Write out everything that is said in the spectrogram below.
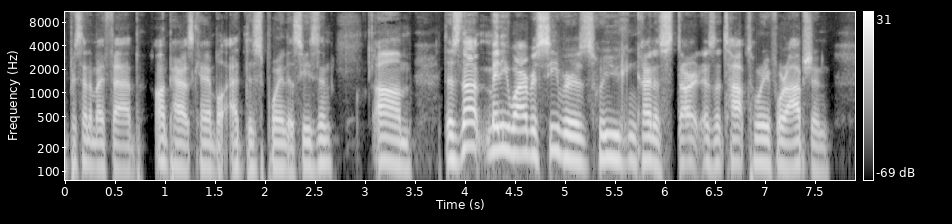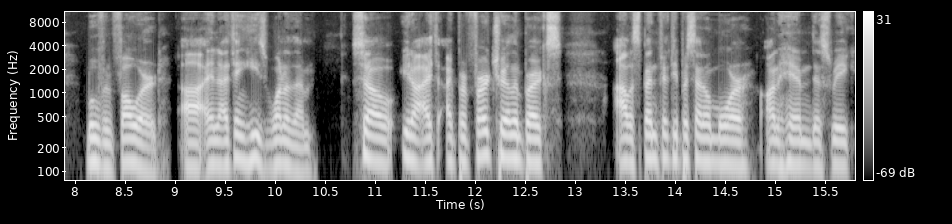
percent of my fab on Parris Campbell at this point of the season. Um, there's not many wide receivers who you can kind of start as a top 24 option moving forward, uh, and I think he's one of them. So you know, I I prefer Treylon Burks. I will spend 50 percent or more on him this week,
